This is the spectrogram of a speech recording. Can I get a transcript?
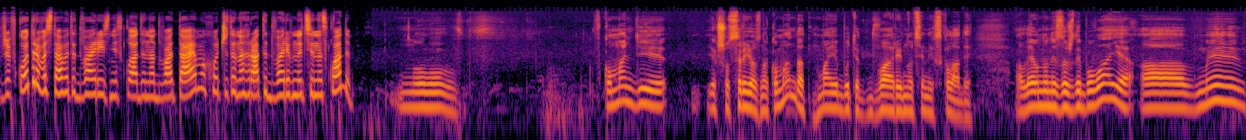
Вже вкотре ви ставите два різні склади на два тайми. Хочете награти два рівноцінні склади? Ну, в команді, якщо серйозна команда, має бути два рівноцінних склади. Але воно не завжди буває. А ми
